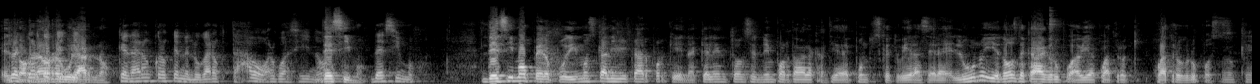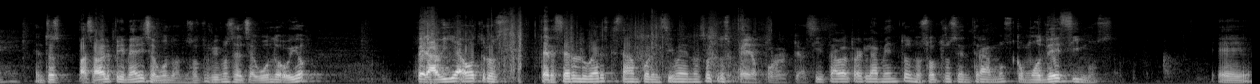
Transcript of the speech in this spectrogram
El torneo regular no. Quedaron creo que en el lugar octavo o algo así, ¿no? Décimo. Décimo. Décimo, pero pudimos calificar porque en aquel entonces no importaba la cantidad de puntos que tuvieras, era el uno y el dos de cada grupo, había cuatro, cuatro grupos. Okay. Entonces pasaba el primero y segundo, nosotros fuimos el segundo, obvio, pero había otros terceros lugares que estaban por encima de nosotros, pero porque así estaba el reglamento, nosotros entramos como décimos. Eh,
